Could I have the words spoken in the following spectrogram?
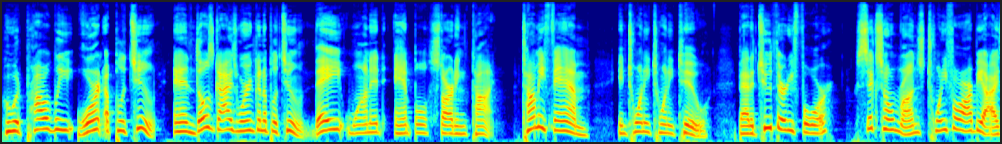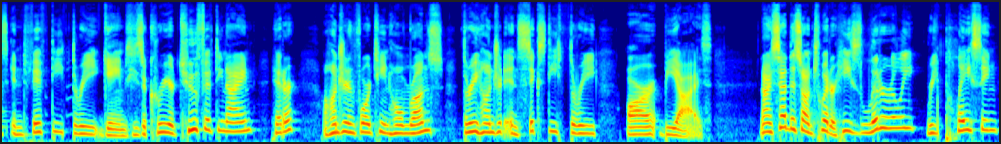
who would probably warrant a platoon. And those guys weren't going to platoon. They wanted ample starting time. Tommy Pham in 2022 batted 234, six home runs, 24 RBIs in 53 games. He's a career 259 hitter, 114 home runs, 363 RBIs. Now, I said this on Twitter. He's literally replacing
